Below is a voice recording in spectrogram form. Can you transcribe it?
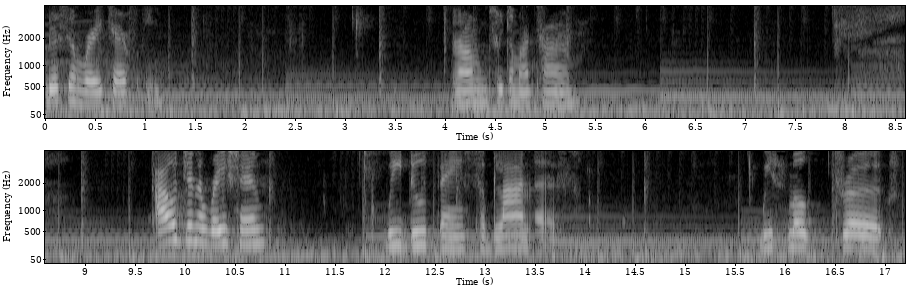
Listen very carefully. And I'm taking my time. Our generation, we do things to blind us. We smoke drugs.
